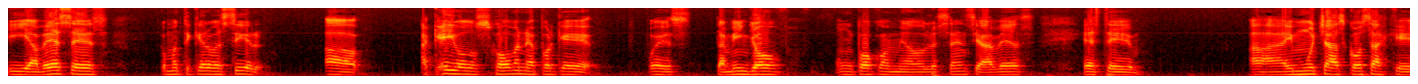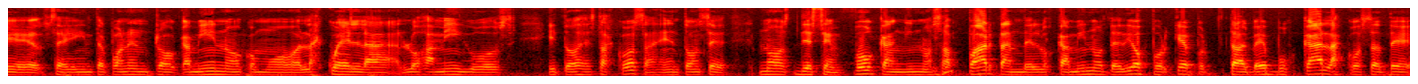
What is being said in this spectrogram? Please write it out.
Y a veces, ¿cómo te quiero decir? Uh, aquellos jóvenes, porque pues también yo un poco en mi adolescencia a veces este hay muchas cosas que se interponen en nuestro camino como la escuela, los amigos y todas estas cosas. Entonces nos desenfocan y nos apartan de los caminos de Dios. ¿Por qué? Por tal vez buscar las cosas de,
